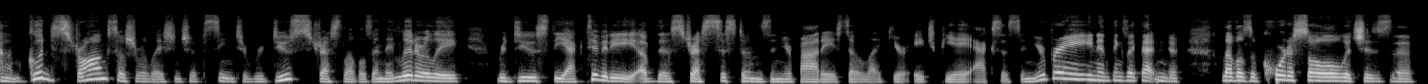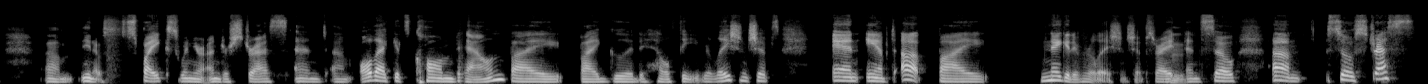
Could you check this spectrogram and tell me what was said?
um, good, strong social relationships, seem to reduce stress levels, and they literally reduce the activity of the stress systems in your body. So, like your HPA axis in your brain and things like that, and levels of cortisol, which is the um, you know spikes when you're under stress, and um, all that gets calmed down by by good, healthy relationships, and amped up by negative relationships right mm. and so um so stress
